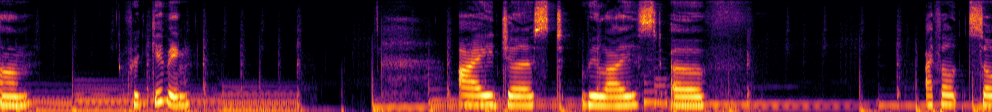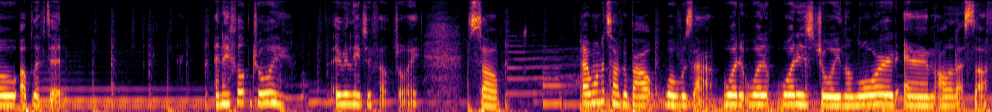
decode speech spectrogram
um, forgiving I just realized of I felt so uplifted. And I felt joy. I really did felt joy. So, I want to talk about what was that? What what what is joy in the Lord and all of that stuff.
